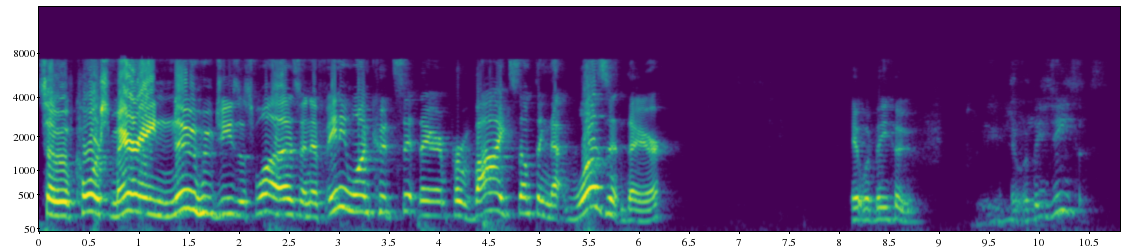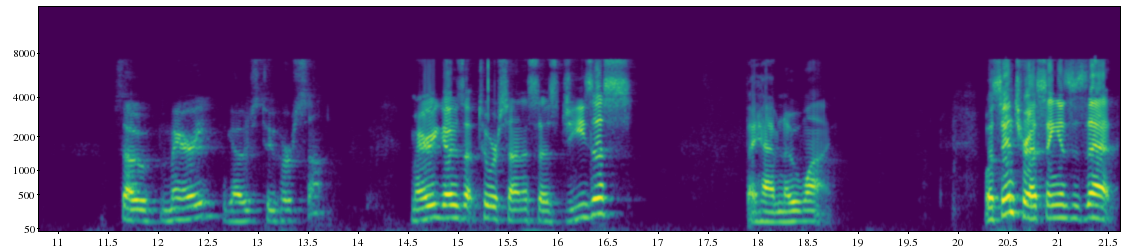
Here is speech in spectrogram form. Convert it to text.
So, of course, Mary knew who Jesus was, and if anyone could sit there and provide something that wasn't there, it would be who? It would be Jesus. So, Mary goes to her son. Mary goes up to her son and says, Jesus, they have no wine. What's interesting is, is that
